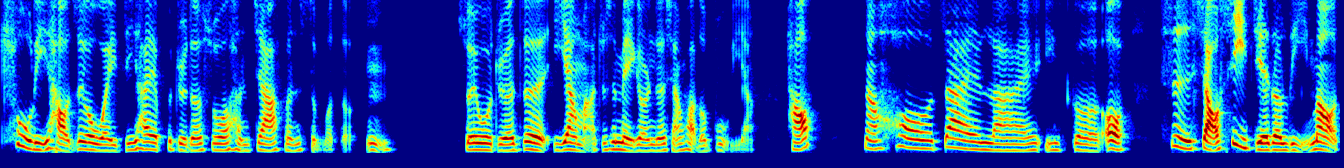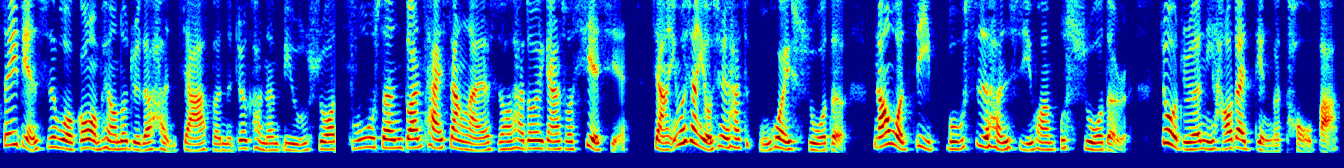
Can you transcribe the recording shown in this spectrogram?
处理好这个危机，他也不觉得说很加分什么的。嗯，所以我觉得这一样嘛，就是每个人的想法都不一样。好，然后再来一个哦，是小细节的礼貌，这一点是我跟我朋友都觉得很加分的。就可能比如说服务生端菜上来的时候，他都会跟他说谢谢。讲，因为像有些人他是不会说的，然后我自己不是很喜欢不说的人，就我觉得你好歹点个头吧。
